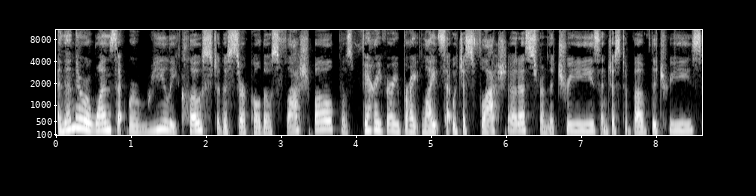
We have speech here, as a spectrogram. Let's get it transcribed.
And then there were ones that were really close to the circle, those flash bulbs, those very very bright lights that would just flash at us from the trees and just above the trees.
